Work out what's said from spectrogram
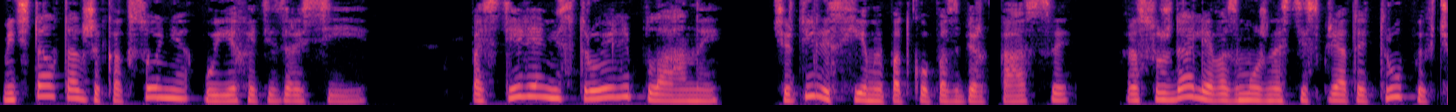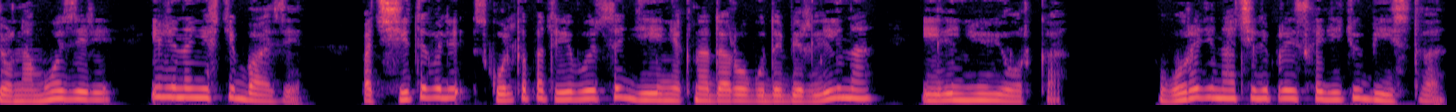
мечтал так же, как Соня, уехать из России. В постели они строили планы, чертили схемы подкопа сберкассы, рассуждали о возможности спрятать трупы в Черном озере или на нефтебазе, подсчитывали, сколько потребуется денег на дорогу до Берлина или Нью-Йорка. В городе начали происходить убийства,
